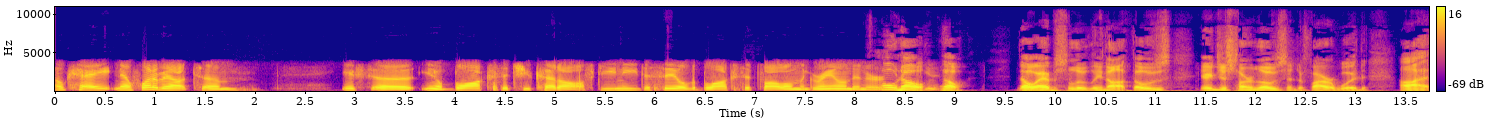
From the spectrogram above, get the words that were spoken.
Okay. Now, what about um, if uh, you know blocks that you cut off? Do you need to seal the blocks that fall on the ground and are? Oh no, no, no, absolutely not. Those you can just turn those into firewood. Uh,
